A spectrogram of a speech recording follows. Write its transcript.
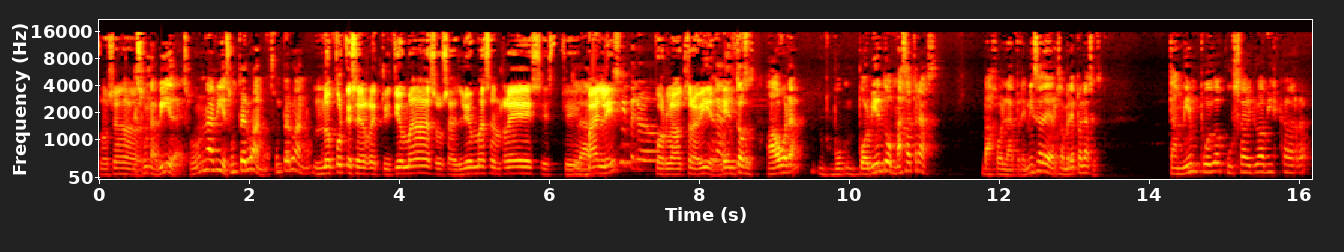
O sea, Es una vida, es una vida, es un peruano, es un peruano. no porque se retuiteó más o salió más en redes, este, Claro. vale Sí, pero... por la otra vida. Claro. Entonces, ahora, vo- volviendo más atrás, bajo la premisa de Rosa María Palacios, también puedo acusar yo a Vizcarra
